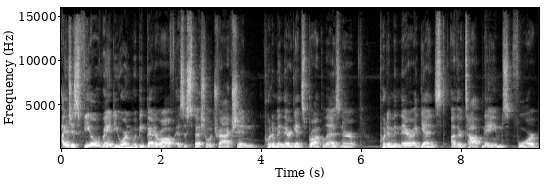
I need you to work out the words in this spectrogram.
I just feel Randy Orton would be better off as a special attraction, put him in there against Brock Lesnar, put him in there against other top names for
